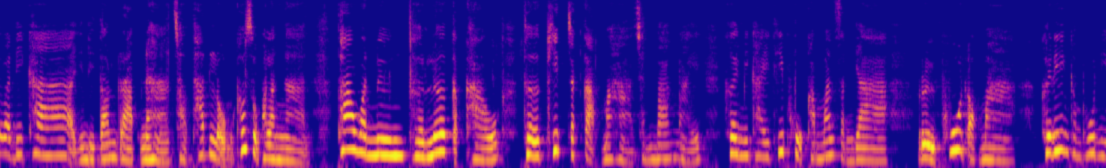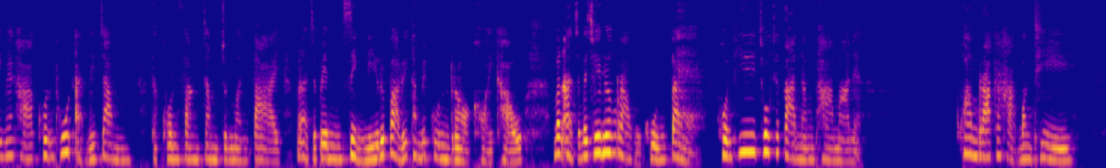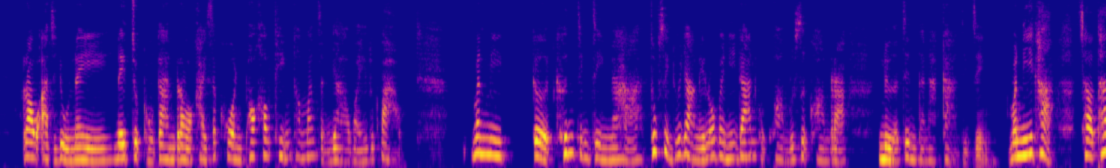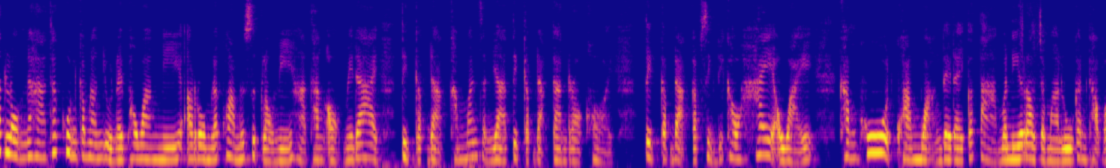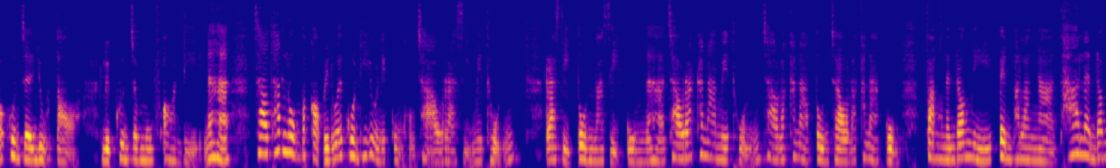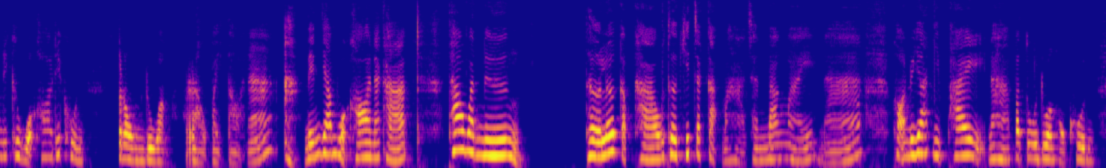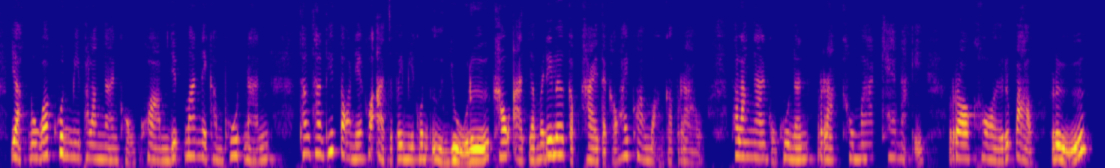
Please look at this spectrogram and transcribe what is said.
สวัสดีค่ะ ยินดีต้อนรับนะคะชาวธาตุหลมเข้าสู่พลังงาน ถ้าวันหนึ่งเธอเลิกกับเขา เธอคิดจะกลับมาหาฉันบ้างไหม เคยมีใครที่ผูกคำมั่นสัญญา หรือพูดออกมา เคยได้ยินคำพูดนี้ไหมคะ คนพูดอาจไม่จำแต่คนฟังจำจนวันตาย มันอาจจะเป็นสิ่งนี้หรือเปล่าที่ทำให้คุณรอคอยเขา มันอาจจะไม่ใช่เรื่องราวของคุณ แต่คนที่โชคชะตานำพามาเนี่ย ความรักอะค่ะบางที เราอาจจะอยู่ในในจุดของการรอใครสักคน เพราะเขาทิ้งคำมั่นสัญญาไว้หรือเปล่า มันมีเกิดขึ้นจริง ๆ นะคะ ทุกสิ่งทุกอย่างในโลกใบนี้ด้านของความรู้สึกความรัก เหนือจินตนาการจริงๆ วันนี้ค่ะ ชาวธาตุลมนะคะ ถ้าคุณกำลังอยู่ในภวังนี้อารมณ์และความรู้สึกเหล่านี้หาทางออกไม่ได้ ติดกับดักคำมั่นสัญญา ติดกับดักการรอคอย ติดกับดักกับสิ่งที่เขาให้เอาไว้คำพูดความหวังใด ๆ ก็ตาม วันนี้เราจะมารู้กันค่ะว่าคุณจะอยู่ต่อ หรือคุณจะ move on ดีนะคะชาวธาตุลมประกอบไปด้วยคนที่อยู่ในกลุ่มของชาวราศีเมถุน ราศีตุลราศีกุมนะคะชาวลัคนาเมถุน ชาวลัคนาตุลชาวลัคนากุมฟังแรนดอมนี้เป็นพลังงาน ถ้าแรนดอมนี้คือหัวข้อที่คุณตรงดวงเราไปต่อนะอะเน้นย้ำหัวข้อนะคะ ถ้าวันหนึ่ง เธอเลิกกับเขา เธอคิดจะกลับมาหาฉันบ้างไหมนะ ขออนุญาตหยิบไพ่นะคะประตูดวงของคุณ อยากรู้ว่าคุณมีพลังงานของความยึดมั่นในคำพูดนั้น ทั้งๆทที่ตอนนี้เขาอาจจะไปมีคนอื่นอยู่ หรือเขาอาจยังไม่ได้เลิกกับใคร แต่เขาให้ความหวังกับเรา พลังงานของคุณนั้นรักเขามากแค่ไหน รอคอยหรือเปล่า หรือ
